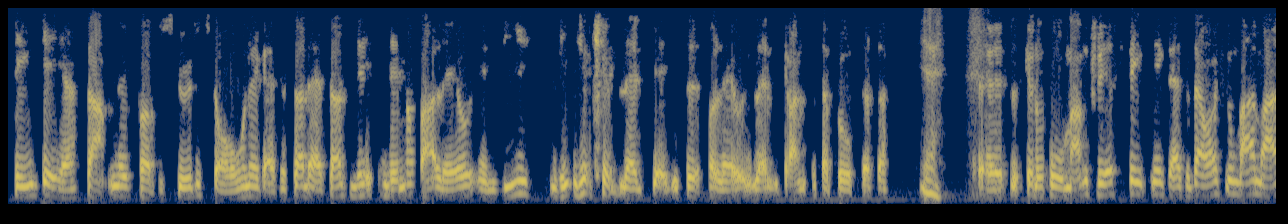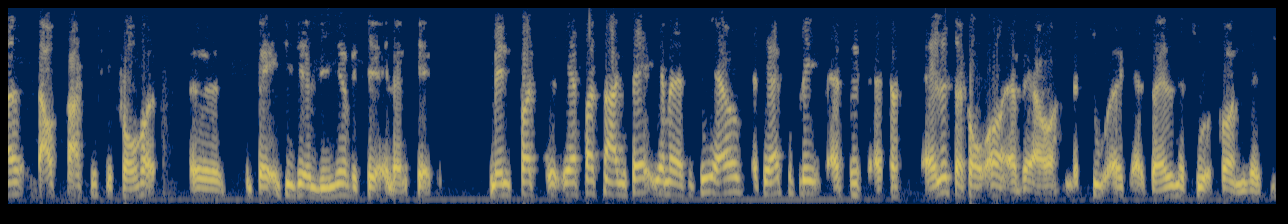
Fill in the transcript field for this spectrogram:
stengærer sammen for at beskytte skovene. Ikke? Altså, så er det altså også lidt nemmere bare at lave en lige linje gennem landskab, i stedet for at lave en eller anden grænse, der bugter sig. Ja, øh, så skal du bruge mange flere sten. Ikke? Altså, der er også nogle meget, meget lavpraktiske forhold øh, bag de der linjer, vi ser i landskabet. Men for, ja, for at snakke i dag, jamen, altså, det er jo at det er et problem, at det, altså, alle, der går og erhverver natur, ikke? altså alle naturgrønne, de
